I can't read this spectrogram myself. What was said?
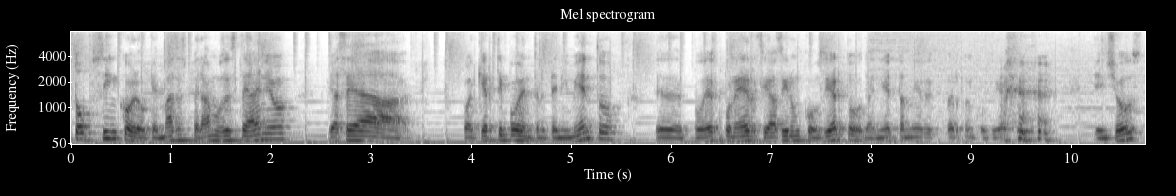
top 5 de lo que más esperamos este año, ya sea cualquier tipo de entretenimiento. Eh, puedes poner si vas a ir a un concierto, Daniel también es experto en conciertos, en shows,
